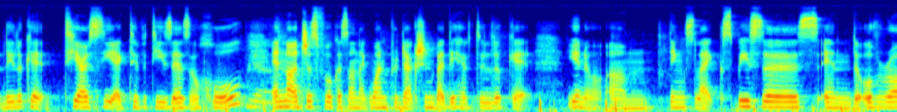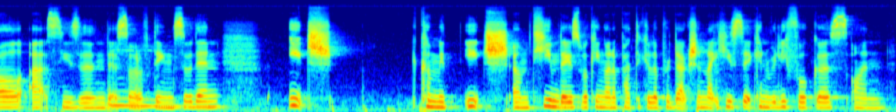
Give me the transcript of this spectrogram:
they look at TRC activities as a whole, Yeah. and not just focus on like one production, but they have to look at you know um, things like spaces and the overall art season, that sort of thing. So then each commit each um, team that is working on a particular production, like he said, can really focus on that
